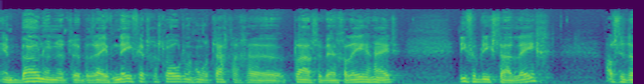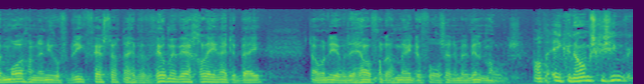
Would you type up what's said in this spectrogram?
in Buinen het bedrijf Neefert gesloten. 180 plaatsen werkgelegenheid. Die fabriek staat leeg. Als je dan morgen een nieuwe fabriek vestigt... dan hebben we veel meer werkgelegenheid erbij... dan wanneer we de helft van de gemeente volzetten met windmolens. Want economisch gezien, we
